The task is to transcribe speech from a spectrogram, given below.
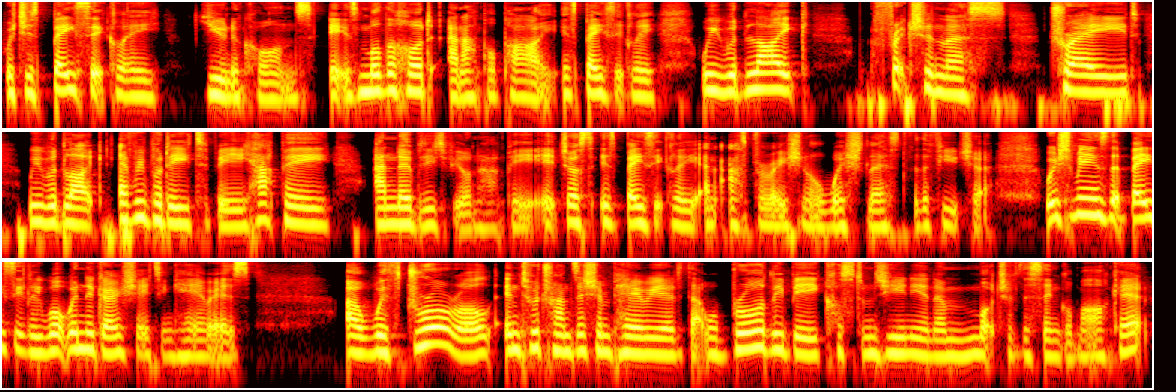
which is basically unicorns. It is motherhood and apple pie. It's basically, we would like frictionless trade. We would like everybody to be happy and nobody to be unhappy. It just is basically an aspirational wish list for the future, which means that basically what we're negotiating here is a withdrawal into a transition period that will broadly be customs union and much of the single market.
